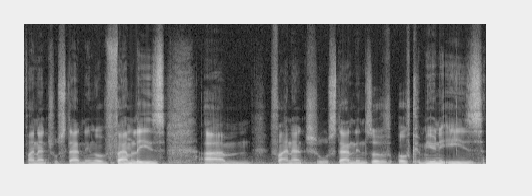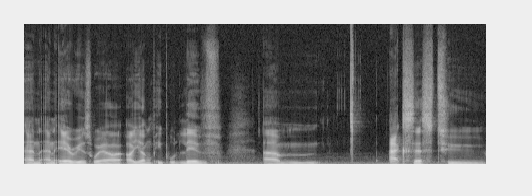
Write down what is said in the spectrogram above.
financial standing of families um, financial standings of, of communities and, and areas where our, our young people live. Um, access to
